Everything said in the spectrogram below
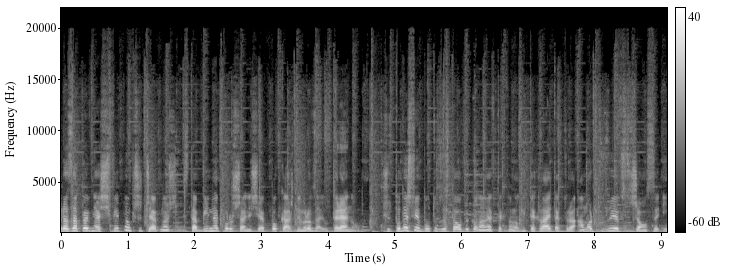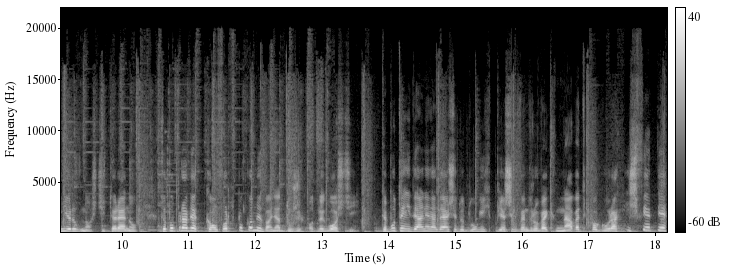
która zapewnia świetną przyczepność, stabilne poruszanie się po każdym rodzaju terenu. Wśród butów zostało wykonane w technologii Techlite'a, która amortyzuje wstrząsy i nierówności terenu, co poprawia komfort pokonywania dużych odległości. Te buty idealnie nadają się do długich pieszych wędrówek, nawet po górach i świetnie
